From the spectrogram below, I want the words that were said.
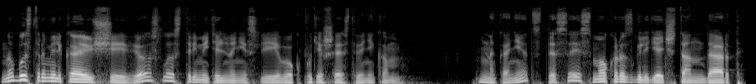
но быстро мелькающие весла стремительно несли его к путешественникам. Наконец Тесей смог разглядеть штандарт.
